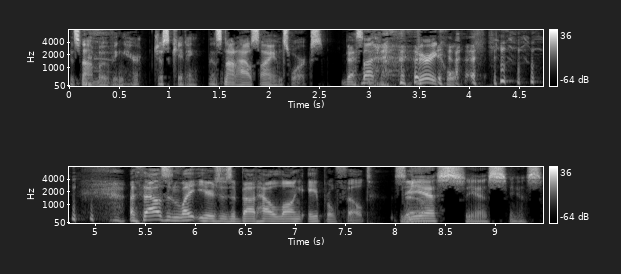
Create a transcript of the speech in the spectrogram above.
It's not moving here. Just kidding. That's not how science works. That's But very cool. a thousand light years is about how long April felt. So. Yes, yes, yes.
